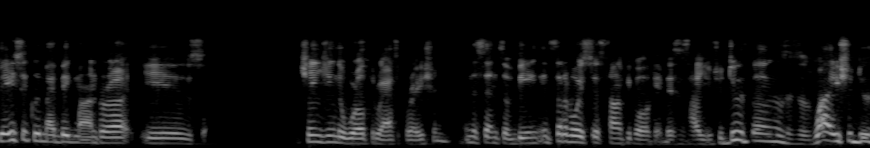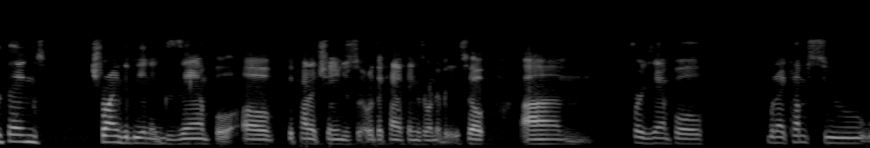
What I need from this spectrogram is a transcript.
basically my big mantra is changing the world through aspiration in the sense of being instead of always just telling people okay this is how you should do things this is why you should do things trying to be an example of the kind of changes or the kind of things i want to be. So um, for example when it comes to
